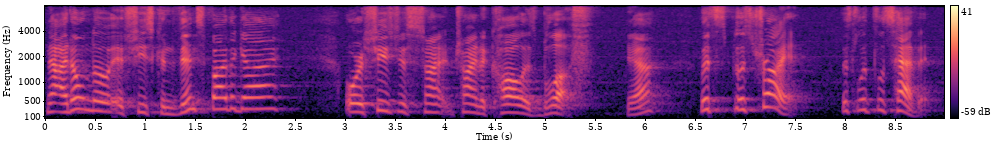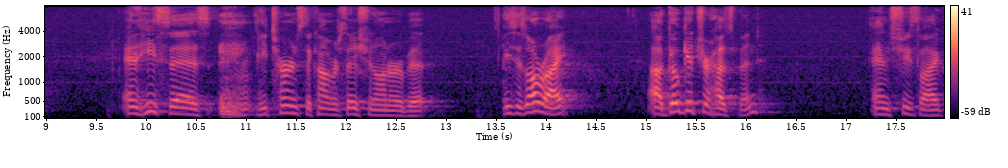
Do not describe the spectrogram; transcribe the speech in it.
Now, I don't know if she's convinced by the guy or if she's just try, trying to call his bluff. Yeah? Let's, let's try it. Let's, let's, let's have it. And he says, he turns the conversation on her a bit. He says, All right, uh, go get your husband. And she's like,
